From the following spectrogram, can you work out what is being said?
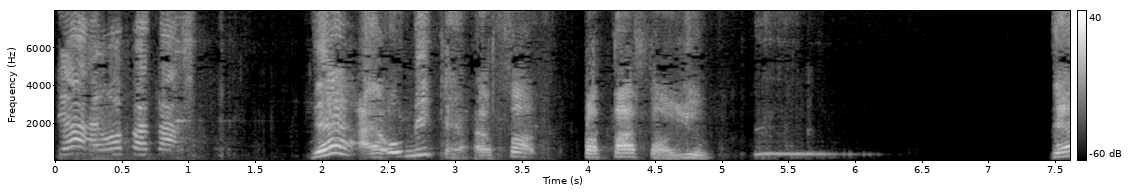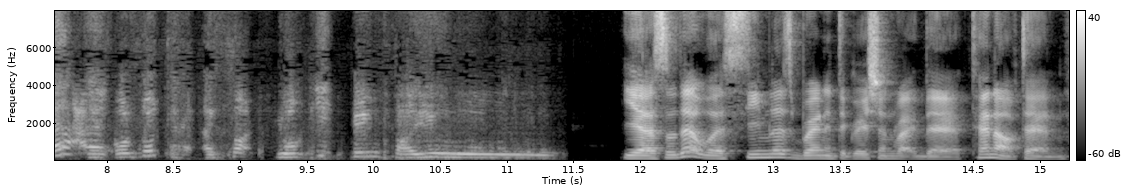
Yeah, I want papa. Yeah, I only can afford papa for you. Yeah, I also can afford you eat drink for you. Yeah, so that was seamless brand integration right there. 10 out of 10.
